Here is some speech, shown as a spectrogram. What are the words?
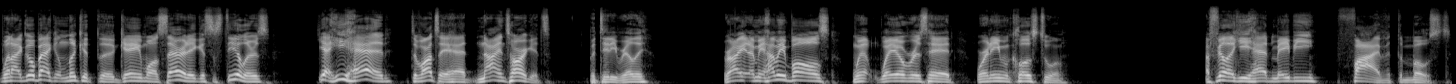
when I go back and look at the game on Saturday against the Steelers, yeah, he had Davante had nine targets, but did he really? Right? I mean, how many balls went way over his head, weren't even close to him? I feel like he had maybe five at the most.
